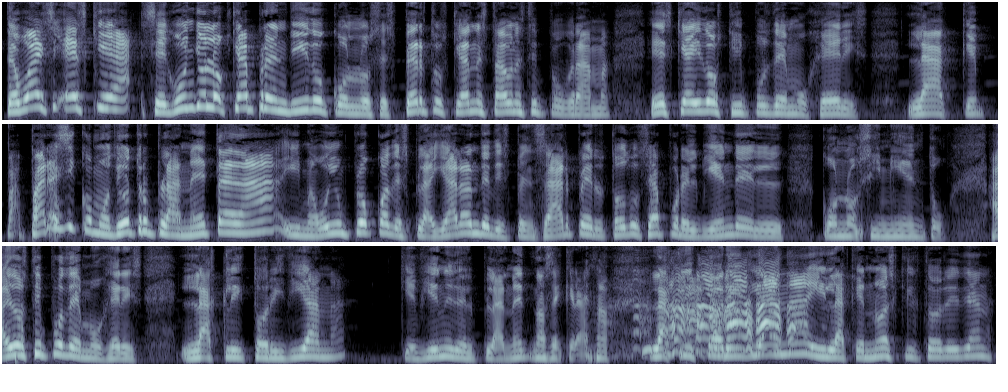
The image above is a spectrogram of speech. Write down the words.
Te voy a decir, es que ah, según yo lo que he aprendido con los expertos que han estado en este programa, es que hay dos tipos de mujeres. La que pa- parece como de otro planeta, ¿verdad? Y me voy un poco a desplayar, han de dispensar, pero todo sea por el bien del conocimiento. Hay dos tipos de mujeres. La clitoridiana, que viene del planeta, no se crean, no. La clitoridiana y la que no es clitoridiana.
